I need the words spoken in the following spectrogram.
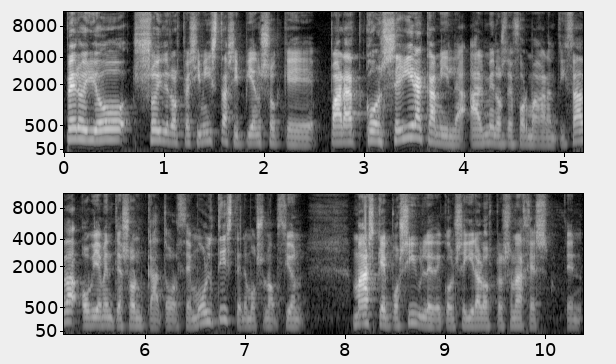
Pero yo soy de los pesimistas y pienso que para conseguir a Camila, al menos de forma garantizada, obviamente son 14 multis, tenemos una opción más que posible de conseguir a los personajes en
